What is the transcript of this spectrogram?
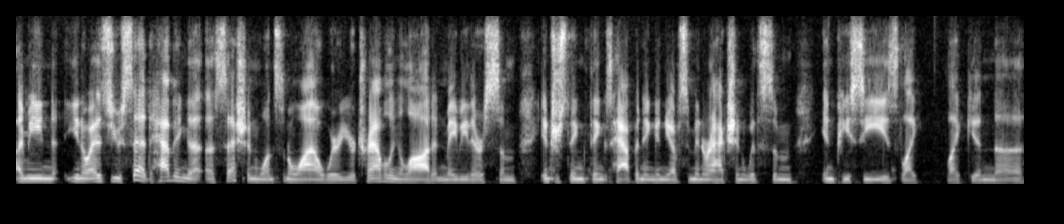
i mean you know as you said having a, a session once in a while where you're traveling a lot and maybe there's some interesting things happening and you have some interaction with some npcs like like in uh,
